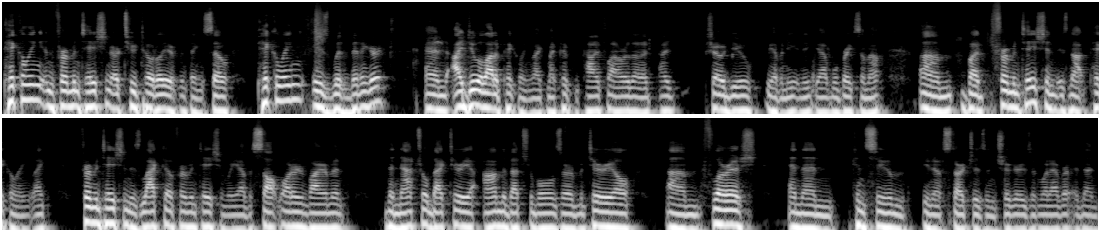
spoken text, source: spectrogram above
pickling and fermentation are two totally different things. So pickling is with vinegar, and I do a lot of pickling, like my pickled cauliflower that I, I showed you. We haven't eaten it yet. We'll break some out. Um, but fermentation is not pickling. Like fermentation is lacto fermentation, where you have a saltwater environment, the natural bacteria on the vegetables or material um, flourish, and then consume, you know, starches and sugars and whatever, and then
